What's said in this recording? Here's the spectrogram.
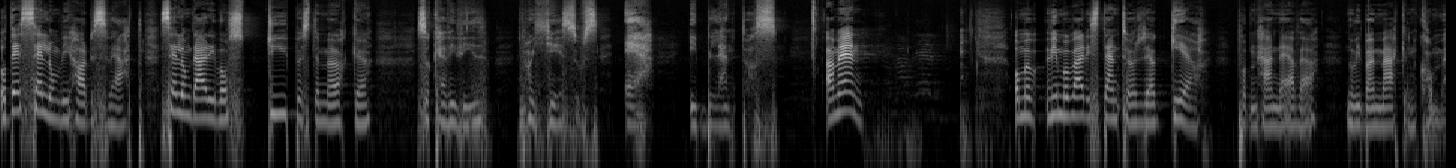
Og det selv om vi har det svært, selv om det er i vårt dypeste mørke, så kan vi vite når Jesus er iblant oss. Amen. Og vi må være i stand til å reagere på denne nærvær når vi bare merker den komme.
